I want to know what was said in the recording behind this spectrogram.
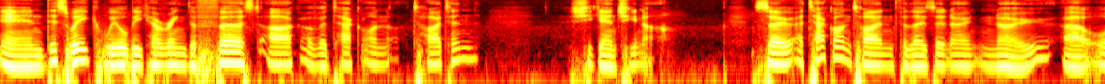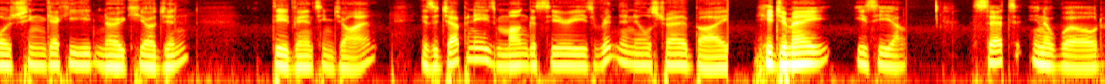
and this week we'll be covering the first arc of Attack on Titan, Shiganshina. So, Attack on Titan, for those that don't know, uh, or Shingeki no Kyojin, the Advancing Giant, is a Japanese manga series written and illustrated by Hajime Isayama. Set in a world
